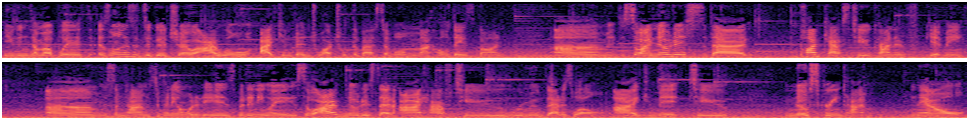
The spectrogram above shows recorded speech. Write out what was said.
you can come up with as long as it's a good show i will i can binge watch with the best of them my whole day's gone um, so i noticed that podcasts too kind of get me um, sometimes depending on what it is. But anyway, so I've noticed that I have to remove that as well. I commit to no screen time. Now,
